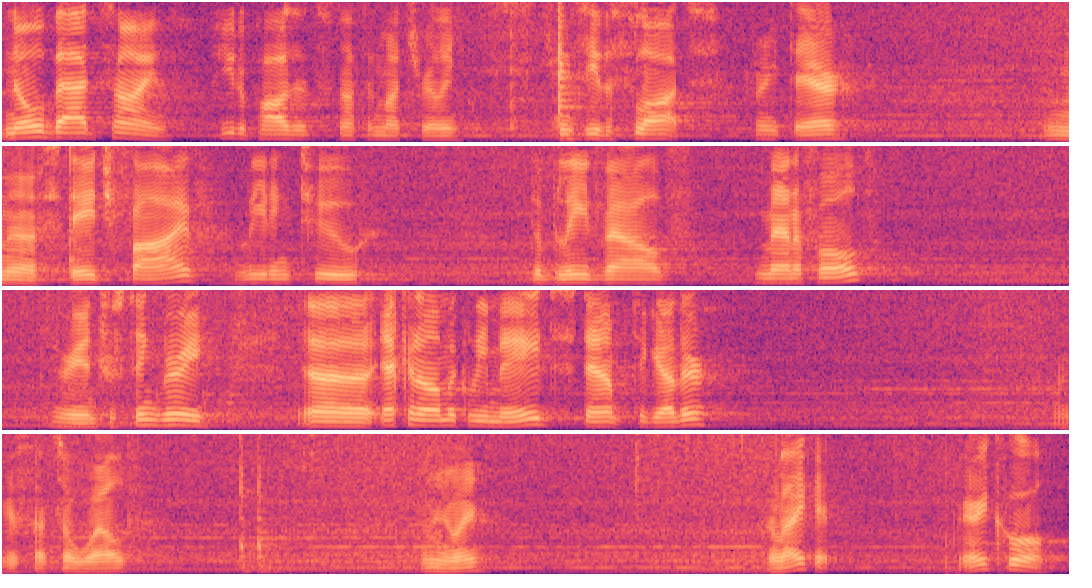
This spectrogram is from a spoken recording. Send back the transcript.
no bad signs. A few deposits, nothing much really. You can see the slots right there in the stage five leading to the bleed valve manifold. Very interesting, very uh, economically made, stamped together. I guess that's a weld. Anyway, I like it. Very cool.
